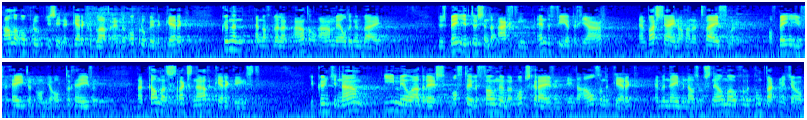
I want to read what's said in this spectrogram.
alle oproepjes in het kerkenblad en de oproep in de kerk kunnen er nog wel een aantal aanmeldingen bij. Dus ben je tussen de 18 en de 40 jaar en was jij nog aan het twijfelen of ben je je vergeten om je op te geven, dan kan dat straks na de kerkdienst. Je kunt je naam, e-mailadres of telefoonnummer opschrijven in de hal van de kerk en we nemen dan zo snel mogelijk contact met je op.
